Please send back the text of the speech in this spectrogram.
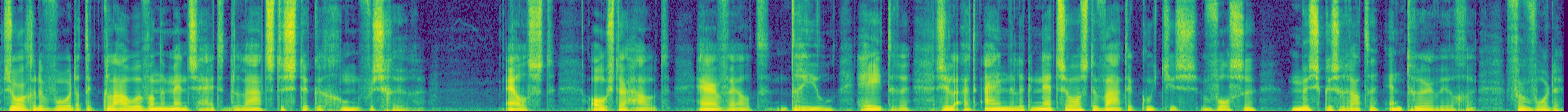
zorgen ervoor dat de klauwen van de mensheid de laatste stukken groen verscheuren. Elst, Oosterhout, Herveld, Driel, Heteren zullen uiteindelijk, net zoals de waterkoetjes, vossen, muskusratten en treurwilgen, verworden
